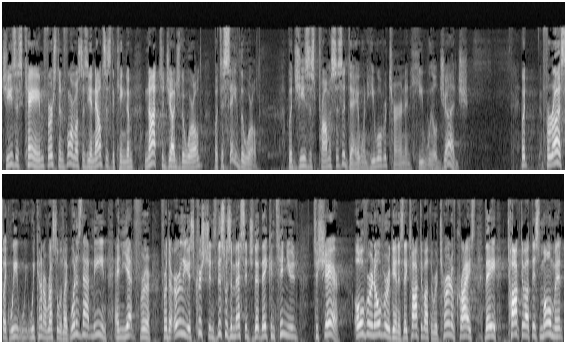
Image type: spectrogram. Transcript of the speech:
Jesus came, first and foremost, as he announces the kingdom, not to judge the world, but to save the world. But Jesus promises a day when he will return and he will judge. But for us, like we, we, we kind of wrestle with like, what does that mean? And yet for, for the earliest Christians, this was a message that they continued to share over and over again as they talked about the return of Christ. They talked about this moment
